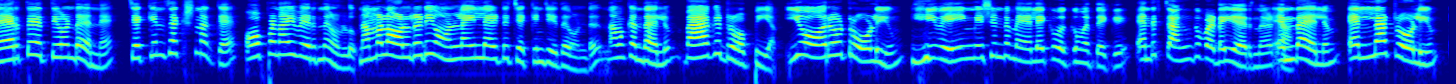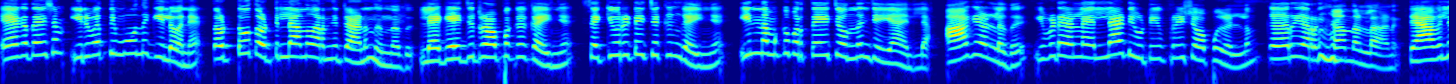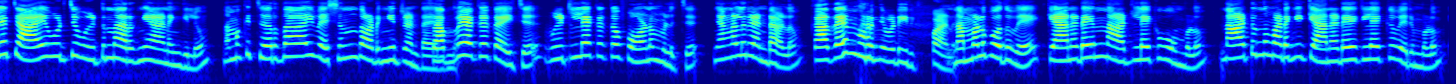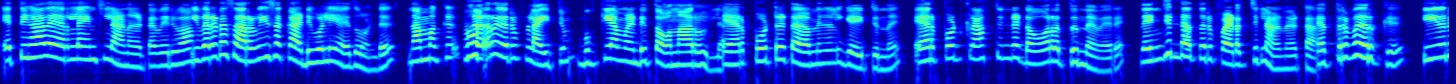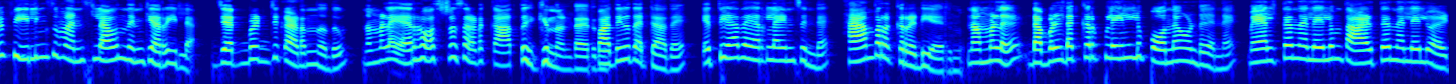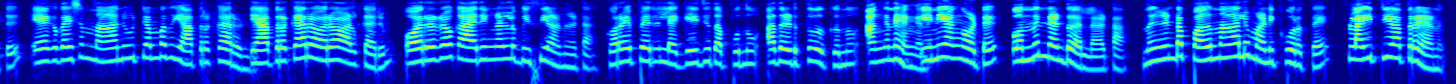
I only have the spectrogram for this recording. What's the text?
നേരത്തെ എത്തിയോണ്ട് തന്നെ ചെക്ക് ഇൻ സെക്ഷൻ ഒക്കെ ഓപ്പൺ ആയി വരുന്നേ ഉള്ളൂ. നമ്മൾ ഓൾറെഡി ഓൺലൈനിലായിട്ട് ചെക്ക് ഇൻ ചെയ്തതുകൊണ്ട് നമുക്ക് എന്തായാലും ബാഗ് ഡ്രോപ്പ് ചെയ്യാം. ഈ ഓരോ ട്രോളിയും ഈ വെയിങ് മെഷീന്റെ മേലേക്ക് വെക്കുമ്പോഴത്തേക്ക് എന്റെ ചങ്ക് പടയായിരുന്നു എന്തായാലും എല്ലാ ട്രോളിയും ഏകദേശം ഇരുപത്തിമൂന്ന് കിലോനെ തൊട്ടു തൊട്ടില്ല എന്ന് പറഞ്ഞിട്ടാണ് നിന്നത്. ലഗേജ് ഡ്രോപ്പ് ഒക്കെ കഴിഞ്ഞ് സെക്യൂരിറ്റി ചെക്കും കഴിഞ്ഞ് ഇനി നമുക്ക് പ്രത്യേകിച്ച് ഒന്നും ചെയ്യാനില്ല. ആകെയുള്ളത് ഇവിടെയുള്ള എല്ലാ ഡ്യൂട്ടി ഫ്രീ ഷോപ്പുകളിലും കയറി ഇറങ്ങുക എന്നുള്ളതാണ്. രാവിലെ ചായ കുടിച്ച് വീട്ടിൽ നിന്ന് ഇറങ്ങിയാണെങ്കിലും നമുക്ക് ചെറുതായി വിശന്ന് തുടങ്ങിയിട്ടുണ്ട് സബ്വേ ഒക്കെ കഴിച്ച് വീട്ടിലേക്കൊക്കെ ഫോണും വിളിച്ച് ഞങ്ങൾ രണ്ടാളും കഥയും പറഞ്ഞ് ഇവിടെ ഇരിപ്പാണ്. നമ്മൾ പൊതുവെ കാനഡയിൽ നിന്ന് നാട്ടിലേക്ക് പോകുമ്പോഴും നാട്ടിൽ നിന്ന് മടങ്ങി കാനഡയിലേക്ക് വരുമ്പോഴും എത്തിഹാദ് എയർലൈൻസിലാണ് കേട്ടോ വരിക. ഇവരുടെ സർവീസ് ഒക്കെ അടിപൊളി ആയതുകൊണ്ട് നമുക്ക് വേറെ ഒരു ഫ്ലൈറ്റും ബുക്ക് ചെയ്യാൻ വേണ്ടി തോന്നാറുമില്ല. എയർപോർട്ട് ടെർമിനൽ ഗേറ്റിൽ നിന്ന് എയർപോർട്ട് ക്രാഫ്റ്റിന്റെ ഡോർ എത്തുന്നവരെ നെഞ്ചിന്റെ അകത്തൊരു പടച്ചിലാണ് കേട്ടോ. എത്ര പേർക്ക് ഈ ഒരു ഫീലിങ്സ് മനസ്സിലാവും എന്ന് എനിക്കറിയില്ല. ജെറ്റ് ബ്രിഡ്ജ് കടന്നതും നമ്മളെ എയർ ഹോസ്റ്റസ് അവിടെ കാത്തു വെക്കുന്നുണ്ടായിരുന്നു പതിവ് തെറ്റാതെ എത്തിയാതെ എയർലൈൻസിന്റെ ഹാമ്പർ ഒക്കെ റെഡി ആയിരുന്നു. നമ്മൾ ഡബിൾ ഡെക്കർ പ്ലെയിനിൽ പോന്ന കൊണ്ട് തന്നെ മേലത്തെ നിലയിലും താഴത്തെ നിലയിലും ആയിട്ട് ഏകദേശം നാനൂറ്റമ്പത് യാത്രക്കാരുണ്ട്. യാത്രക്കാർ ഓരോ ആൾക്കാരും ഓരോരോ കാര്യങ്ങളിൽ ബിസിയാണ് കേട്ടാ. കുറെ പേര് ലഗേജ് തപ്പുന്നു അത് എടുത്തു വെക്കുന്നു അങ്ങനെ അങ്ങനെ. ഇനി അങ്ങോട്ട് ഒന്നും രണ്ടും അല്ല കേട്ടാ. നീണ്ട പതിനാല് മണിക്കൂറത്തെ ഫ്ലൈറ്റ് യാത്രയാണ്.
